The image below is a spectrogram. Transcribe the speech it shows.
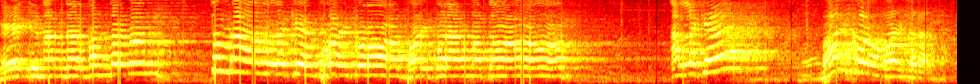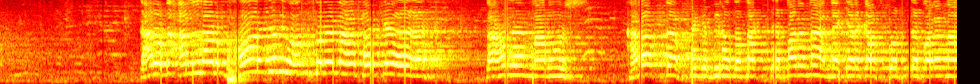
হে ইমানদার বান্দাগণ, তোমরা আল্লাহকে ভয় করো, ভয় করার মতো। আল্লাহকে ভয় করো, ভয় করার কারণ আল্লাহর ভয় যদি অন্তরে না থাকে, তাহলে মানুষ খারাপ কাজ থেকে বিরত থাকতে পারে না, নেকের কাজ করতে পারে না।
